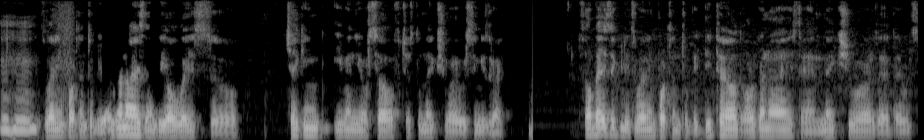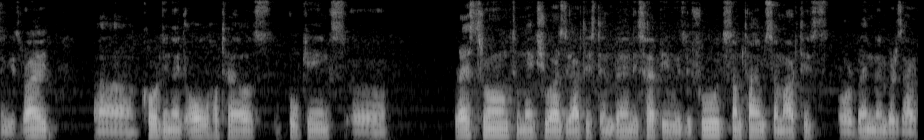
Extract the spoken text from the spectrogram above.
Mm-hmm. it's very important to be organized and be always uh, checking even yourself just to make sure everything is right. So basically, it's very important to be detailed, organized, and make sure that everything is right. Uh, coordinate all hotels, bookings, uh, restaurant to make sure the artist and band is happy with the food. Sometimes some artists or band members are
